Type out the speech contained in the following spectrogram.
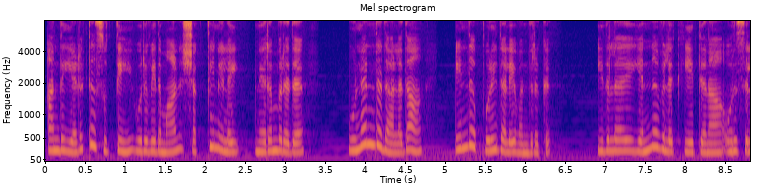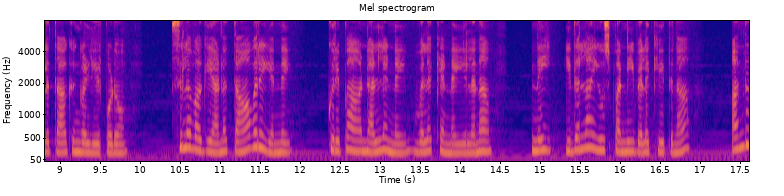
அந்த இடத்த சுத்தி ஒரு விதமான சக்தி நிலை நிரம்புறத உணர்ந்ததால தான் இந்த புரிதலே வந்திருக்கு. இதுல என்ன விளக்கு ஏத்தினா ஒரு சில தாக்கங்கள் ஏற்படும். சில வகையான தாவர எண்ணெய் குறிப்பா நல்லெண்ணெய் விளக்கெண்ணெய் இல்லனா நெய் இதெல்லாம் யூஸ் பண்ணி விளக்கேத்தினா அந்த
